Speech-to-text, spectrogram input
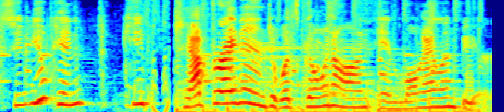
so you can keep tapped right into what's going on in Long Island beer.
